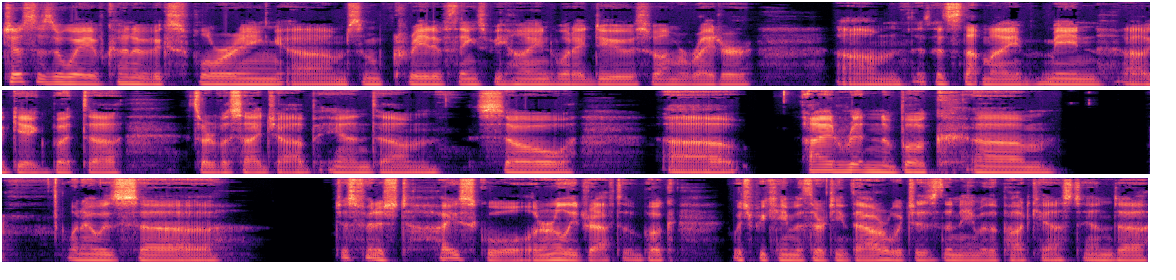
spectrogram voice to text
just as a way of kind of exploring um, some creative things behind what I do. So I'm a writer. Um, it's not my main uh, gig, but uh, it's sort of a side job. And um, so uh, I had written a book um, when I was uh, just finished high school, an early draft of the book, which became the Thirteenth Hour, which is the name of the podcast, and uh,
